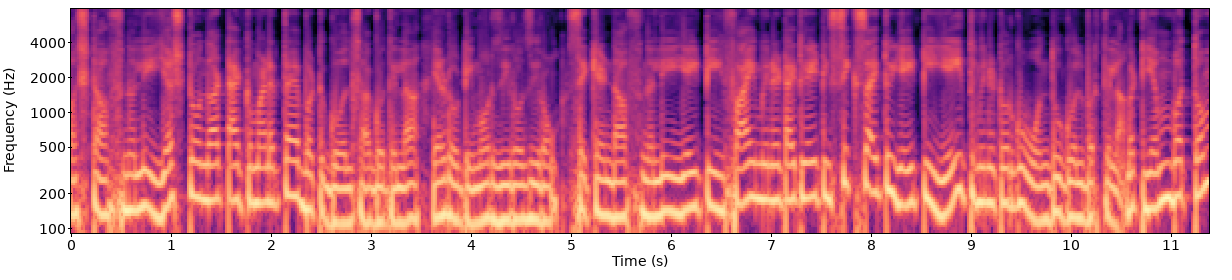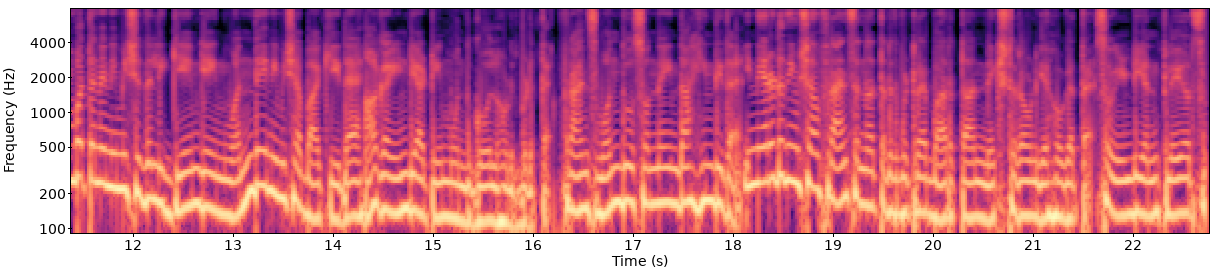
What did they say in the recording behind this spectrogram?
ಫಸ್ಟ್ ಹಾಫ್ನಲ್ಲಿ ಎಷ್ಟೊಂದು ಅಟ್ಯಾಕ್ ಮಾಡುತ್ತೆ ಬಟ್ ಗೋಲ್ಸ್ ಆಗೋದಿಲ್ಲ. ಎರಡು ಟೀಮ್ ಅವ್ರು ಜೀರೋ ಜೀರೋ ಸೆಕೆಂಡ್ ಹಾಫ್ನಲ್ಲಿ ಏಯ್ಟಿ ಫೈವ್ ಮಿನಿಟ್ ಆಯ್ತು ಏಯ್ಟಿ ಸಿಕ್ಸ್ ಆಯ್ತು ಏಯ್ಟಿ ಏಯ್ತ್ ಮಿನಿಟ್ ವರೆಗೂ ಒಂದು ಗೋಲ್ ಬರ್ತಿಲ್ಲ. ಬಟ್ ಎಂಬತ್ತೊಂಬತ್ತನೇ ನಿಮಿಷದಲ್ಲಿ ಗೇಮ್ಗೆ ಇನ್ ಒಂದೇ ನಿಮಿಷ ಬಾಕಿ ಇದೆ. ಆಗ ಇಂಡಿಯಾ ಟೀಮ್ ಒಂದು ಗೋಲ್ ಹೊಡೆದ್ಬಿಡುತ್ತೆ. ಫ್ರಾನ್ಸ್ ಒಂದು ಸೊನ್ನೆಯಿಂದ ಹಿಂದಿದೆ. ಇನ್ನೆರಡು ನಿಮಿಷ ಫ್ರಾನ್ಸ್ ಅನ್ನ ತಡೆದ್ಬಿಟ್ರೆ ಭಾರತ ನೆಕ್ಸ್ಟ್ ರೌಂಡ್ಗೆ ಹೋಗುತ್ತೆ. ಸೊ ಇಂಡಿಯನ್ ಪ್ಲೇಯರ್ಸ್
